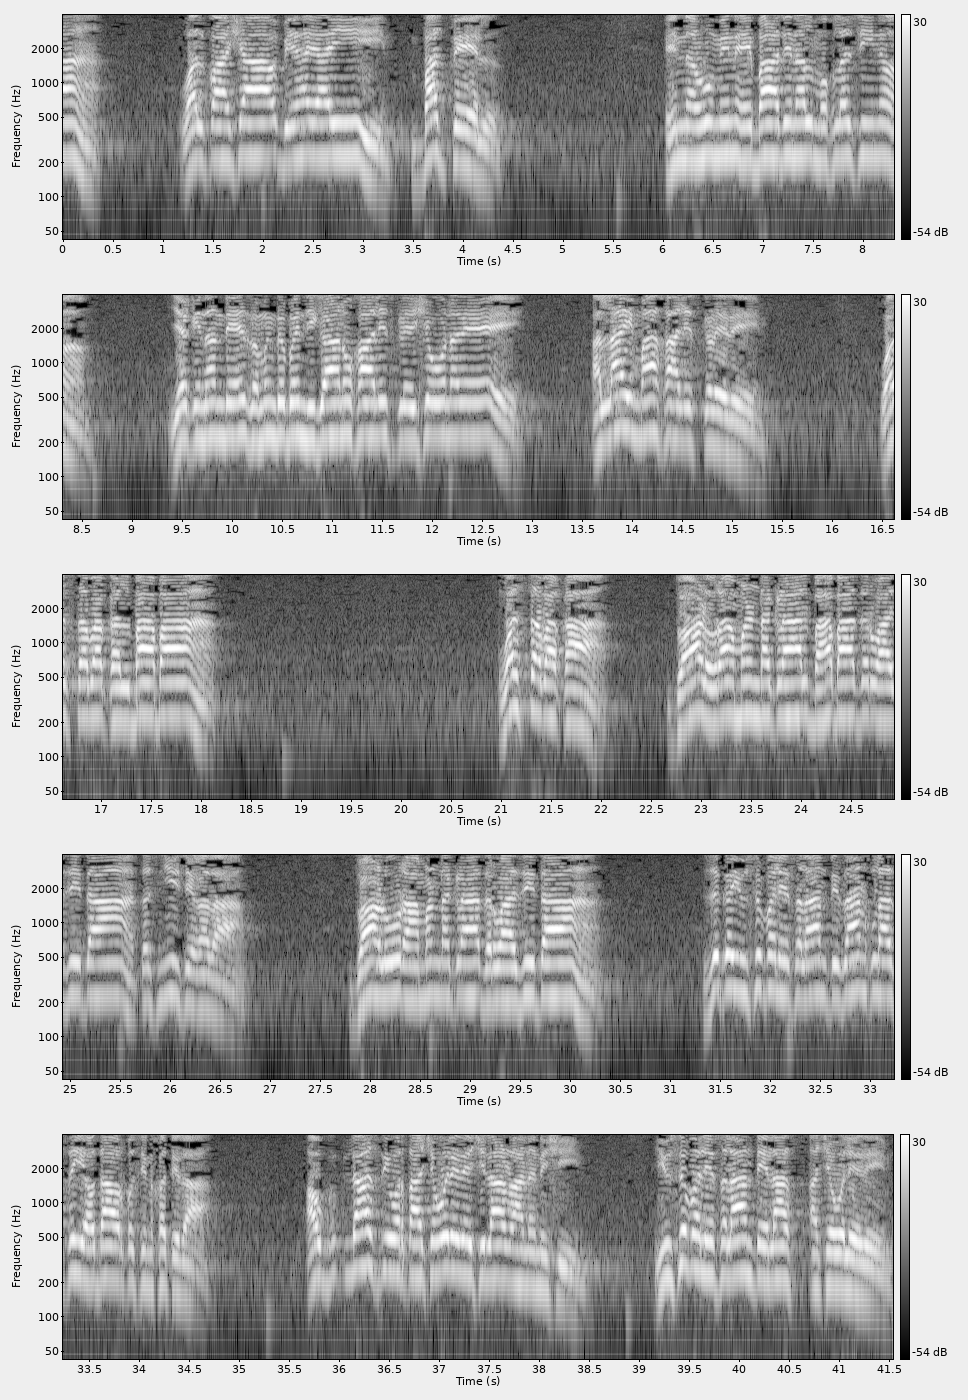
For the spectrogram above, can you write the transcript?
والفاشا بهایي بد فعل انه من عبادنا المخلصین یقینا دې زمنګ د بندګانو خالص کړي شو نه دی الله ما خالص کړي دی واستبق البابا واستبقا دوال را منډه کړل بابا دروازې ته تسنی سی غدا دوال را منډه کړه دروازې ته ځکه یوسف علی السلام ته ځان خلاصي او دا ور پسین خته دا او لاس دی ورته چولې وی چې لار رانه نشي یوسف علی السلام ته لاس اچولې دی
